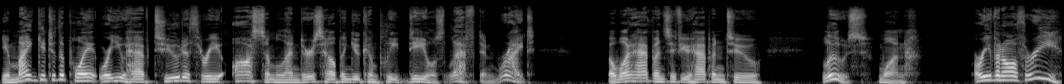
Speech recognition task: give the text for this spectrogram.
you might get to the point where you have two to three awesome lenders helping you complete deals left and right. But what happens if you happen to lose one, or even all three?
